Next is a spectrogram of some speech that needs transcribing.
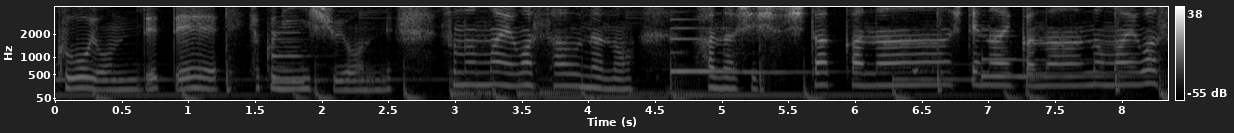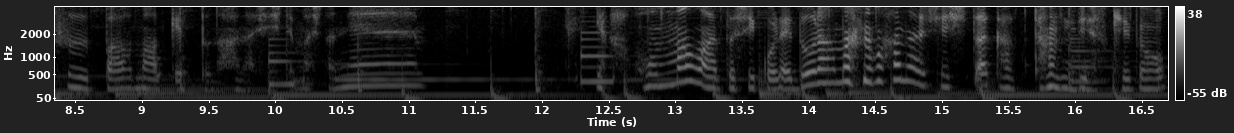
句を読んでて百人一首読んでその前はサウナの話したかなしてないかなの前はスーパーマーケットの話してましたね。いやほんまは私これドラマの話したかったんですけど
